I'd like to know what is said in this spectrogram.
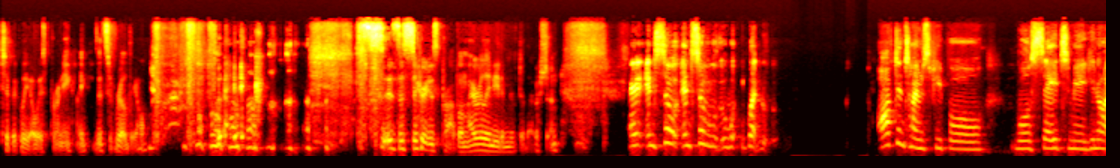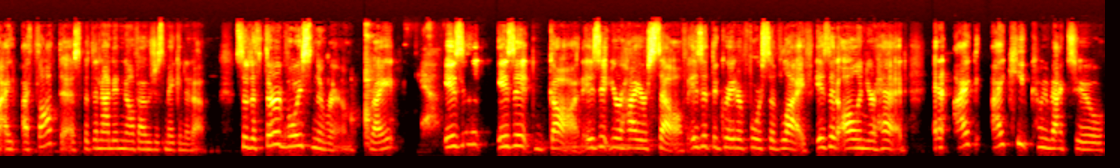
typically always pruny like it's a real deal. It's, it's, a serious problem i really need to move to the ocean. And, and so and so what oftentimes people will say to me you know I, I thought this but then i didn't know if i was just making it up so the third voice in the room, right, Yeah. Is it is it God? Is it your higher self? Is it the greater force of life? Is it all in your head? And I I keep coming back to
